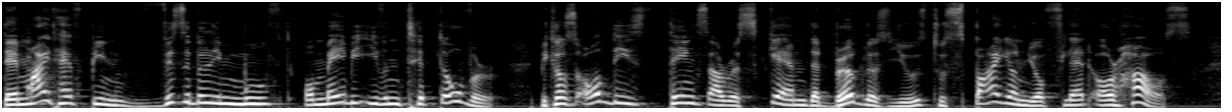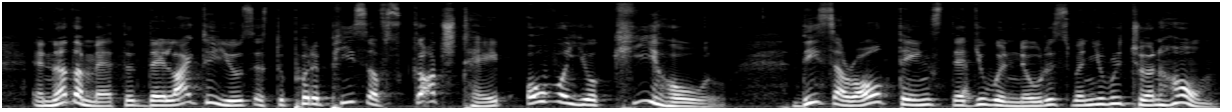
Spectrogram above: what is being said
They might have been visibly moved or maybe even tipped over, because all these things are a scam that burglars use to spy on your flat or house. Another method they like to use is to put a piece of scotch tape over your keyhole. These are all things that you will notice when you return home.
